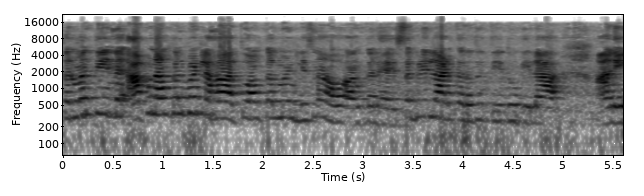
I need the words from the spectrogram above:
तर मग ती आपण अंकल म्हटलं हा तू अंकल म्हणलीस ना हो अंकल आहे सगळी लाड करत होती दोघीला आणि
